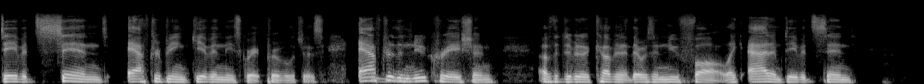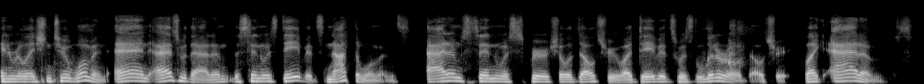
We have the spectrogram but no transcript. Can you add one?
David sinned after being given these great privileges. After the mm-hmm. new creation, of the Davidic covenant, there was a new fall. Like Adam, David sinned in relation to a woman. And as with Adam, the sin was David's, not the woman's. Adam's sin was spiritual adultery, while David's was literal adultery. Like Adam's,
